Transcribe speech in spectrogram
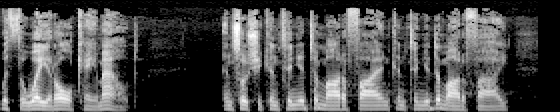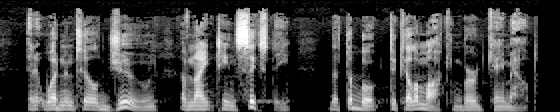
with the way it all came out. And so she continued to modify and continued to modify. And it wasn't until June of 1960 that the book To Kill a Mockingbird came out.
